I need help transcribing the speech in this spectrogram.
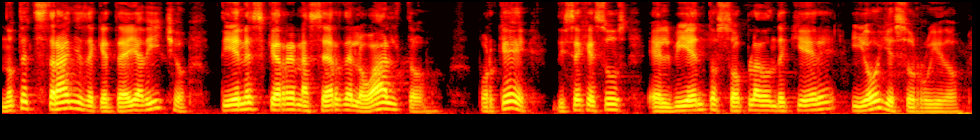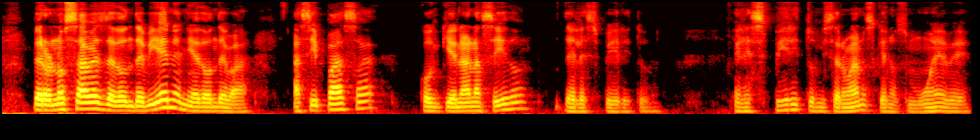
no te extrañes de que te haya dicho, tienes que renacer de lo alto. ¿Por qué? Dice Jesús, el viento sopla donde quiere y oye su ruido, pero no sabes de dónde viene ni a dónde va. Así pasa con quien ha nacido del Espíritu. El Espíritu, mis hermanos, que nos mueve.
